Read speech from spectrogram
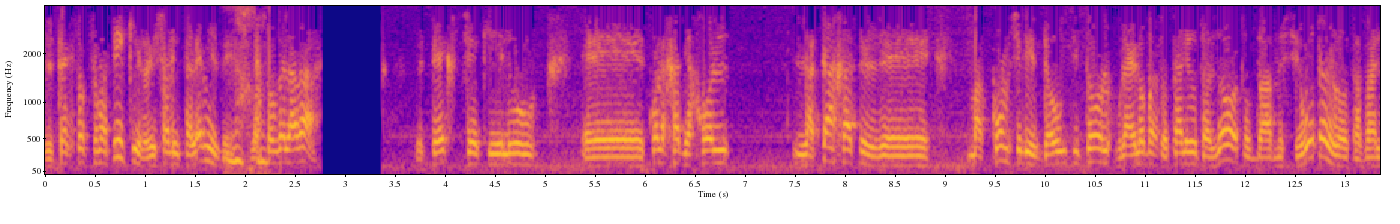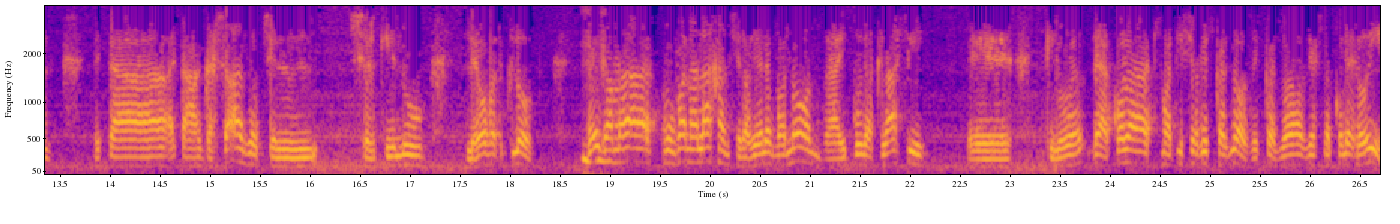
זה טקסט עוצמתי, כאילו, אי אפשר להתעלם מזה, נכון. לטוב ולרע. זה טקסט שכאילו, אה, כל אחד יכול לקחת איזה מקום של הזדהות איתו, אולי לא בטוטליות הזאת או במסירות הזאת, אבל את, ה, את ההרגשה הזאת של, של כאילו לאהוב עד כלות. וגם כמובן הלחן של אריה לבנון והעיבוד הקלאסי, אה, כאילו, והקול העצמתי של רבקה זוהר, רבקה זוהר יש לה קול אלוהי,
